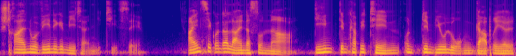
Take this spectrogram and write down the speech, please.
strahlen nur wenige Meter in die Tiefsee. Einzig und allein das Sonar dient dem Kapitän und dem Biologen Gabriel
